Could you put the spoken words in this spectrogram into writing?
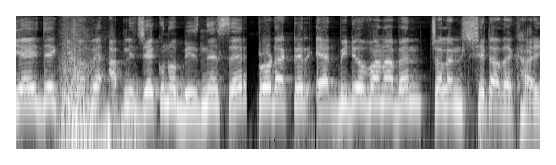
ইআই দিয়ে কীভাবে আপনি যে কোনো বিজনেসের প্রোডাক্টের অ্যাড ভিডিও বানাবেন, চলেন সেটা দেখাই।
